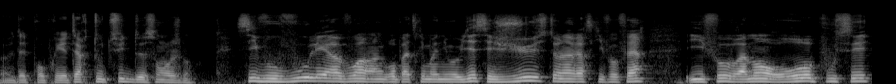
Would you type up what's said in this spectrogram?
euh, d'être propriétaire tout de suite de son logement. Si vous voulez avoir un gros patrimoine immobilier, c'est juste l'inverse qu'il faut faire. Il faut vraiment repousser,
